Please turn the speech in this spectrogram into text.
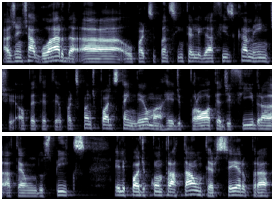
a gente aguarda a, o participante se interligar fisicamente ao PTT. O participante pode estender uma rede própria de fibra até um dos PICs, ele pode contratar um terceiro para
